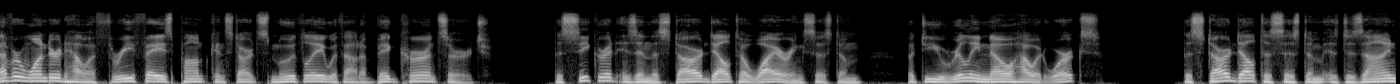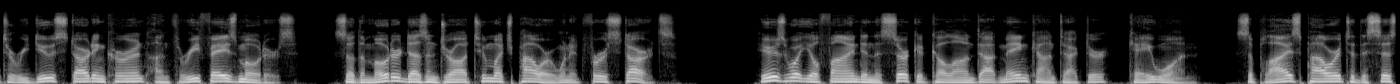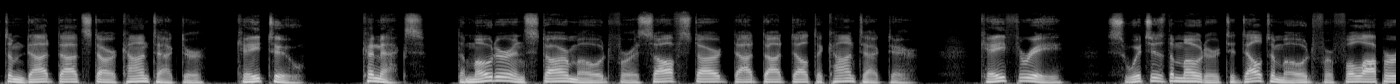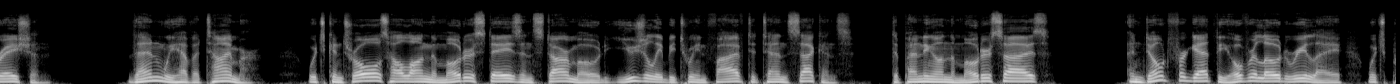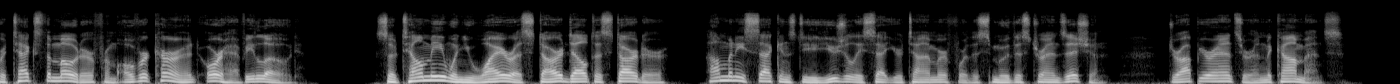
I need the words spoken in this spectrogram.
Ever wondered how a three phase pump can start smoothly without a big current surge? The secret is in the star delta wiring system, but do you really know how it works? The star delta system is designed to reduce starting current on three phase motors, so the motor doesn't draw too much power when it first starts. Here's what you'll find in the circuit colon dot main contactor K1. Supplies power to the system dot dot star contactor K2. Connects the motor in star mode for a soft start dot dot delta contactor. K3 switches the motor to delta mode for full operation. Then we have a timer, which controls how long the motor stays in star mode, usually between 5 to 10 seconds, depending on the motor size, and don't forget the overload relay, which protects the motor from overcurrent or heavy load. So tell me when you wire a star delta starter, how many seconds do you usually set your timer for the smoothest transition? Drop your answer in the comments.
